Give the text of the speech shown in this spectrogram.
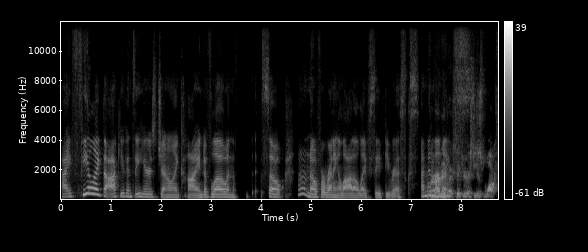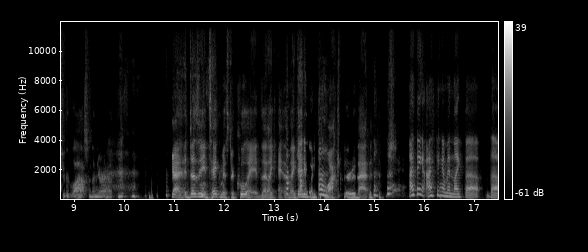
I feel like the occupancy here is generally kind of low, and the, so I don't know if we're running a lot of life safety risks. I'm Well, in there the aren't any like, like figures. You just walk through the glass and then you're out. Yeah, it doesn't even take Mr. Kool-Aid. That like like anyone can walk through that. I think I think I'm in like the the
